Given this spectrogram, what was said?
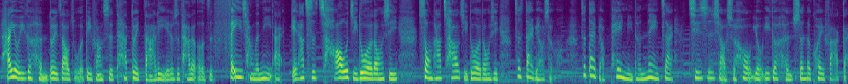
还有一个很对照组的地方是，他对达利，也就是他的儿子，非常的溺爱，给他吃超级多的东西，送他超级多的东西。这代表什么？这代表佩妮的内在其实小时候有一个很深的匮乏感，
